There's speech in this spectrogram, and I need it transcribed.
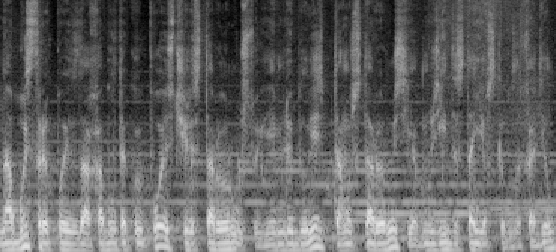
на быстрых поездах, а был такой поезд через Старую Руссу. Я им любил ездить, потому что в Старую Русь я в музей Достоевского заходил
